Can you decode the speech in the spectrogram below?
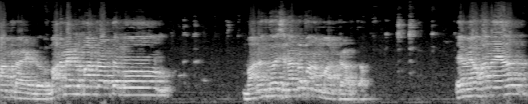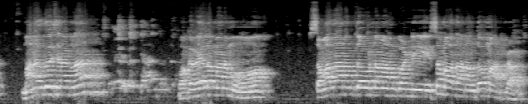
మాట్లాడాడు. మనం ఎట్లా మాట్లాడతాము? మనం దోసినట్లు మనం మాట్లాడతాం. ఏం వ్యవహానయ్య మనం దోసినట్ల ఒకవేళ మనము సమాధానంతో ఉన్నాం అనుకోండి సమాధానంతో మాట్లాడతాం.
